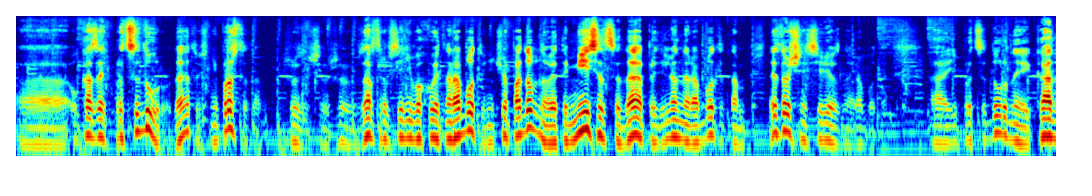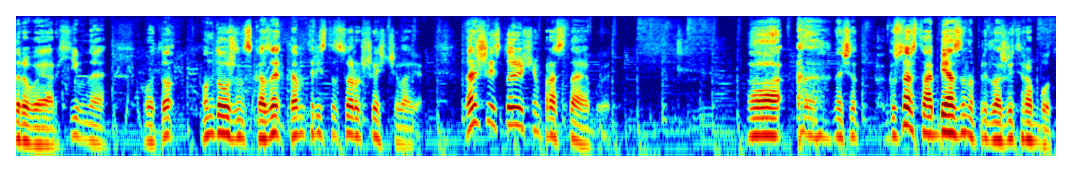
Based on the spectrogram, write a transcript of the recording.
э, указать процедуру, да, то есть не просто там, что, что, завтра все не выходят на работу, ничего подобного, это месяцы, да, определенной работы там, это очень серьезная работа, а, и процедурная, и кадровая, и архивная, вот, он, он должен сказать, там 346 человек. Дальше история очень простая будет. А, значит, государство обязано предложить работу.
